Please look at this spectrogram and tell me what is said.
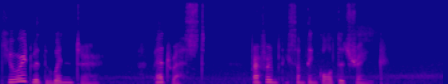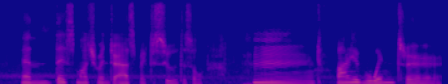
Cured with winter. Bed rest. Preferably something cold to drink. And this much winter aspect to soothe the soul. Hmm, five winter.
